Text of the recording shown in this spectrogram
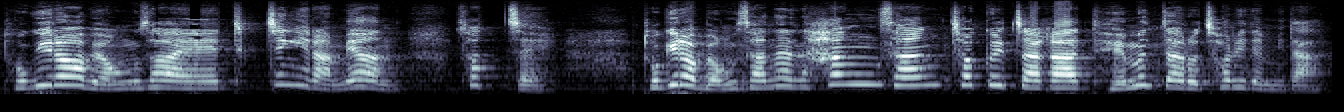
독일어 명사의 특징이라면 첫째, 독일어 명사는 항상 첫 글자가 대문자로 처리됩니다.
